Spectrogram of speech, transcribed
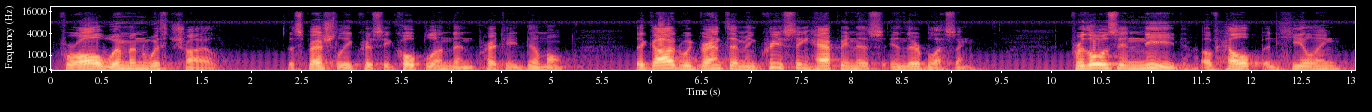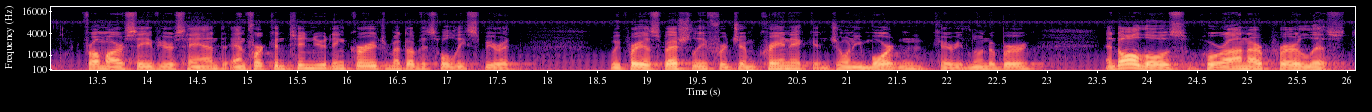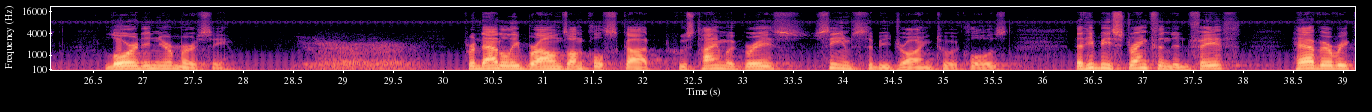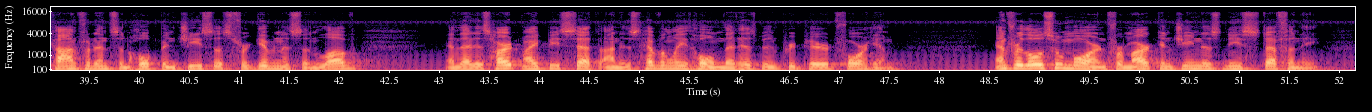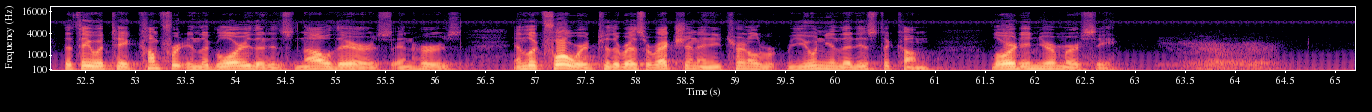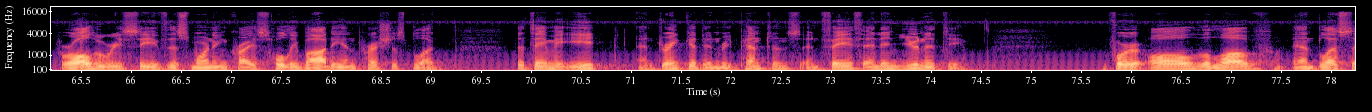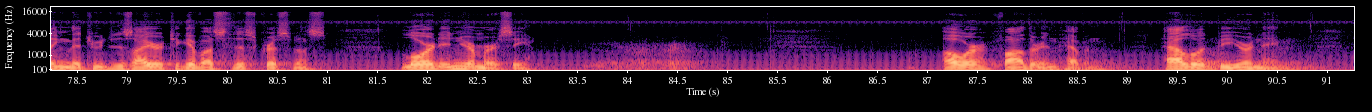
For all women with child, especially Chrissy Copeland and Pretty Dimmel, that God would grant them increasing happiness in their blessing. For those in need of help and healing, from our Savior's hand and for continued encouragement of His Holy Spirit. We pray especially for Jim Kranick and Joni Morton, Carrie Luneberg, and all those who are on our prayer list. Lord, in your mercy. For Natalie Brown's Uncle Scott, whose time of grace seems to be drawing to a close, that he be strengthened in faith, have every confidence and hope in Jesus, forgiveness and love, and that his heart might be set on his heavenly home that has been prepared for him. And for those who mourn for Mark and Gina's niece Stephanie, that they would take comfort in the glory that is now theirs and hers, and look forward to the resurrection and eternal reunion that is to come. Lord, in your mercy. For all who receive this morning Christ's holy body and precious blood, that they may eat and drink it in repentance and faith and in unity for all the love and blessing that you desire to give us this Christmas. Lord, in your mercy. Our Father in heaven, hallowed be your name.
